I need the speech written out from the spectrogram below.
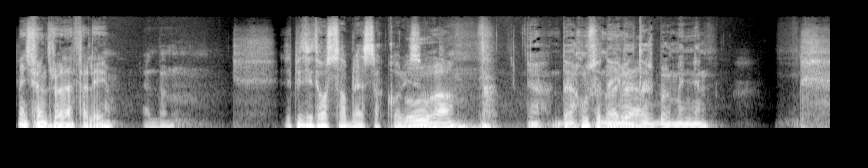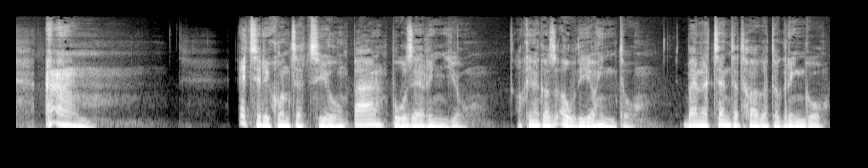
Menj föntről lefelé. rendben. Ez egy picit hosszabb lesz akkor viszont. Uha. Ja, de 24 Várjál. váltásból menjen. Egyszerű koncepció, pár pózer ringyó, akinek az Audi a hintó. Benne centet hallgat a gringó,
